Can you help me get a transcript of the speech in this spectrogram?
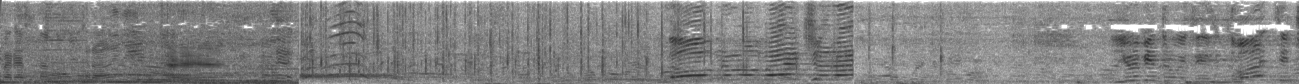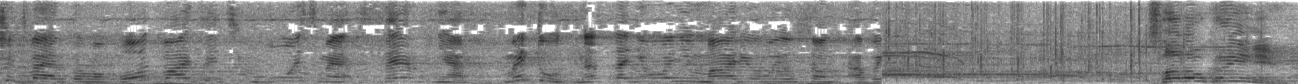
Parece que tá na Ucrânia. É. Доброго вечора! Любі друзі, з 24 по 28 серпня ми тут, на стадіоні Маріо Уілсон, аби Слава Україні!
